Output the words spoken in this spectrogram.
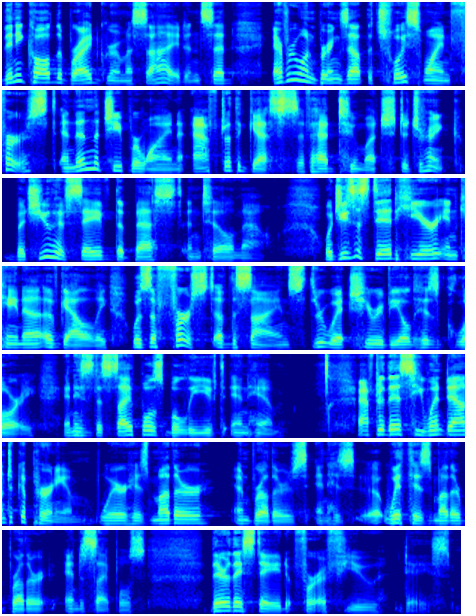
Then he called the bridegroom aside and said, Everyone brings out the choice wine first, and then the cheaper wine after the guests have had too much to drink. But you have saved the best until now. What Jesus did here in Cana of Galilee was the first of the signs through which he revealed his glory, and his disciples believed in him. After this, he went down to Capernaum, where his mother and brothers and his, uh, with his mother, brother, and disciples. There they stayed for a few days.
